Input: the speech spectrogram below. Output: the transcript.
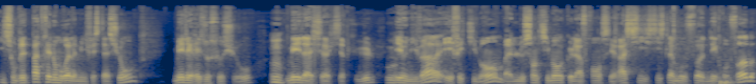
ne sont peut-être pas très nombreux à la manifestation, mais les réseaux sociaux, mmh. mais la circule, mmh. et on y va. Et effectivement, bah, le sentiment que la France est raciste, islamophobe, négrophobe,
